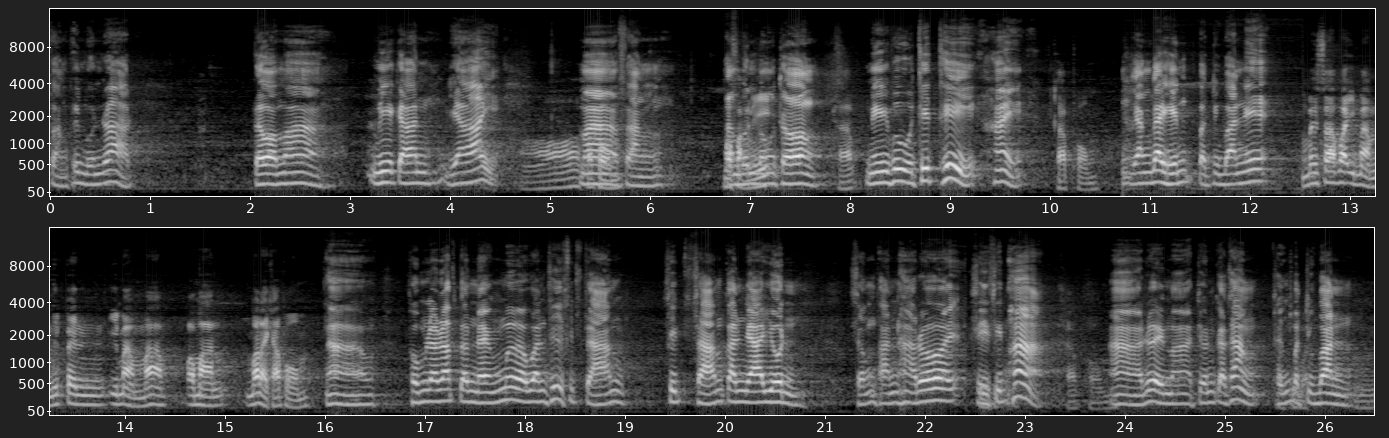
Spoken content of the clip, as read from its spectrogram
ฝั่งพิมลราช ต่อมามีการย้ายอ๋อมาครับผ ฝั่งมาฝั่ตำบงลนี้หนองทอง ครับ มีผู้อุทิศที่ให้ครับผม ยังได้เห็นปัจจุบันนี้ไม่ทราบว่าอิหม่ามนี้เป็นอิหม่ามมาประมาณเมื่อไหร่ครับผม อ่าผมได้รับตำแหน่งเมื่อวันที่ 13 13 กันยายน 2545 ครับผม อ่าเรื่อยมาจนกระทั่งถึงปัจจุบันอืม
